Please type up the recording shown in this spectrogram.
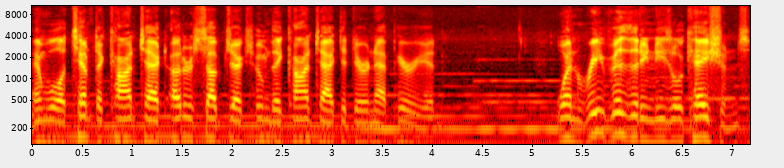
and will attempt to contact other subjects whom they contacted during that period. When revisiting these locations,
